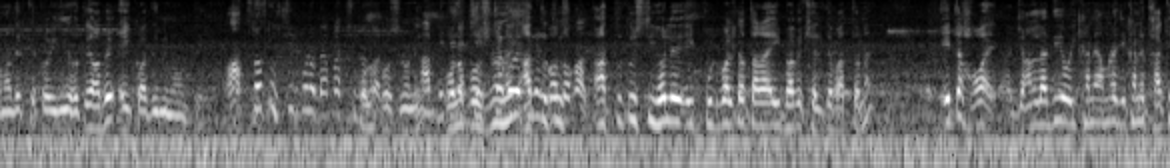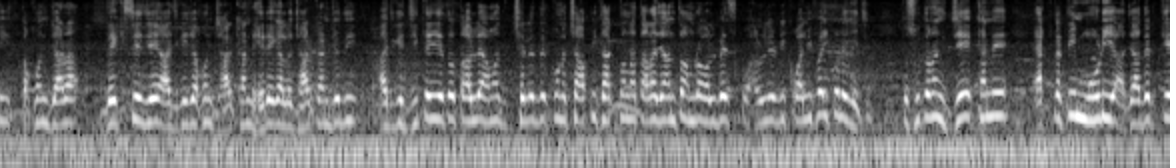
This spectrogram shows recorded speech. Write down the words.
আমাদেরকে তৈরি হতে হবে এই কদিনের মধ্যে। আত্মতুষ্টির কোনো ব্যাপার ছিল কোনো প্রশ্ন নেই। কোনো প্রশ্ন নেই। আত্মতুষ্টি আত্মতুষ্টি হলে এই ফুটবলটা তারা এইভাবে খেলতে পারতো না। এটা হয়। জানলা দিয়ে ওইখানে আমরা যেখানে থাকি, তখন যারা দেখছে যে আজকে যখন ঝাড়খণ্ড হেরে গেল, ঝাড়খণ্ড যদি আজকে জিতে যেত, তাহলে আমাদের ছেলেদের কোনো চাপই থাকতো না, তারা জানতো আমরা অলওয়েজ অলরেডি কোয়ালিফাই করে গেছি। তো সুতরাং যেখানে একটা টিম মরিয়া, যাদেরকে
